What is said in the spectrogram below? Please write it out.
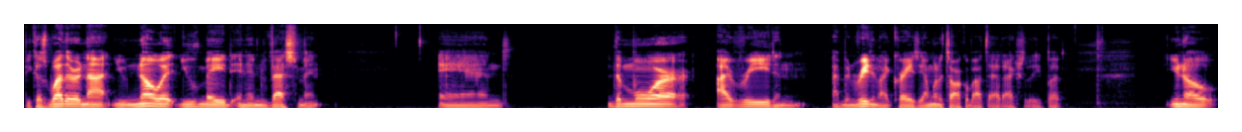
because whether or not you know it, you've made an investment. And the more I read and I've been reading like crazy. I'm going to talk about that actually, but you know,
